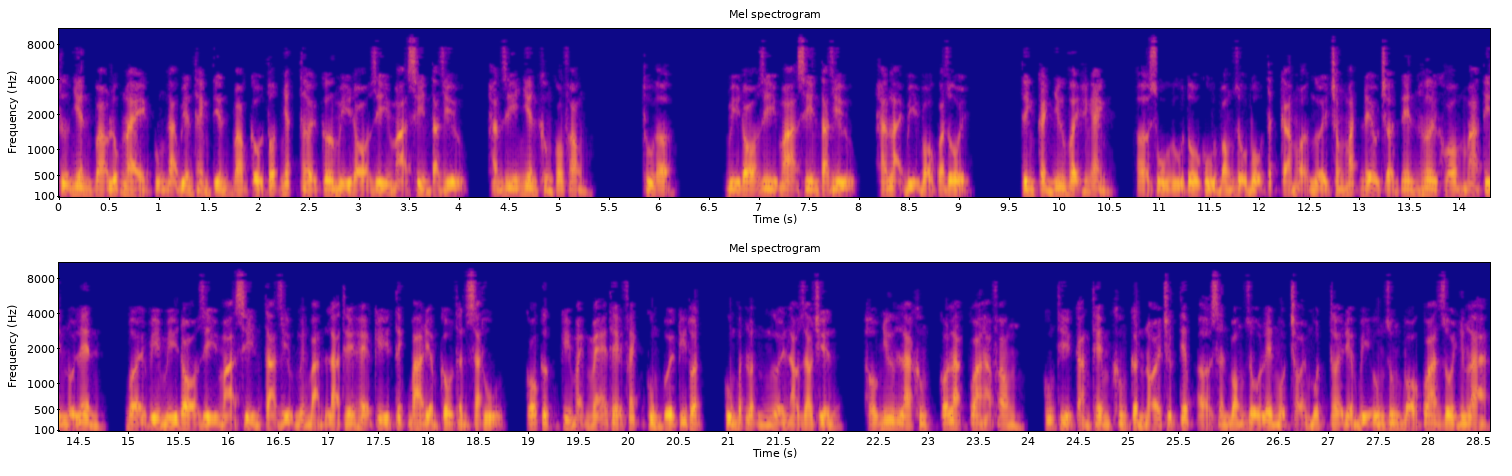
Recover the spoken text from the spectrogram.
Tự nhiên vào lúc này cũng đã biến thành tiến vào cầu tốt nhất thời cơ mỹ đỏ gì mà xin tạ dịu hắn dĩ nhiên không có phòng. Thủ ở. Mỹ đỏ gì mà xin tạ dịu hắn lại bị bỏ qua rồi. Tình cảnh như vậy hình ảnh ở sủ hữu tổ cụ bóng rổ bộ tất cả mọi người trong mắt đều trở nên hơi khó mà tin nổi lên, bởi vì mỹ đỏ gì mạ xín tạ dịu nguyên bản là thế hệ kỳ tích ba điểm cầu thần xạ thủ, có cực kỳ mạnh mẽ thể phách cùng với kỹ thuật, cùng bất luận người nào giao chiến, hầu như là không có lạc qua hạ phòng cũng thì càng thêm không cần nói trực tiếp ở sân bóng rổ lên một trọi một thời điểm bị ung dung bỏ qua rồi nhưng là,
